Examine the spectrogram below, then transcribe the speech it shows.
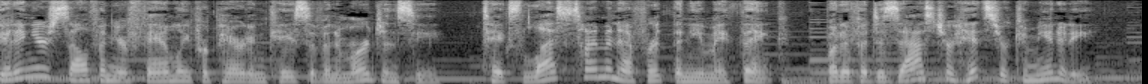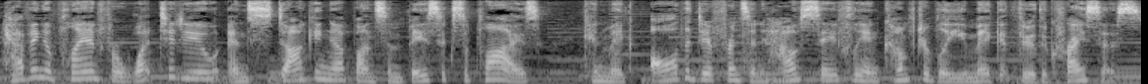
Getting yourself and your family prepared in case of an emergency takes less time and effort than you may think. But if a disaster hits your community, having a plan for what to do and stocking up on some basic supplies can make all the difference in how safely and comfortably you make it through the crisis.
